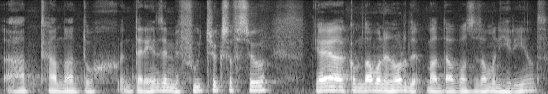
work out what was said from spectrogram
ah, het gaat dan toch een terrein zijn met foodtrucks of zo. Ja, ja, dat komt allemaal in orde. Maar dat was dus allemaal niet geregeld.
